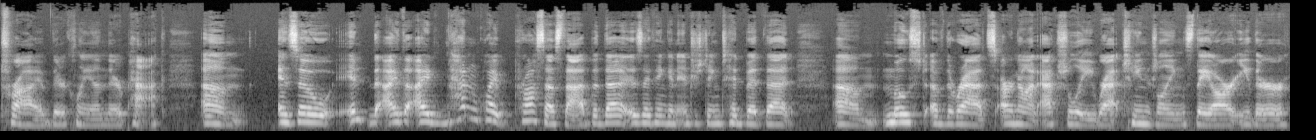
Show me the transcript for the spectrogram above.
tribe their clan their pack. Um, and so it, I, I hadn't quite processed that but that is i think an interesting tidbit that um, most of the rats are not actually rat changelings. They are either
